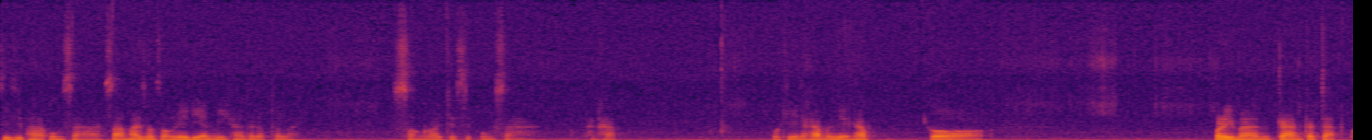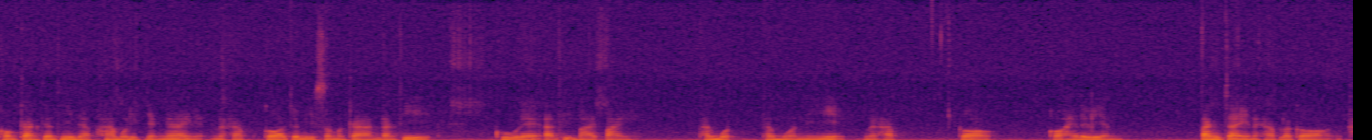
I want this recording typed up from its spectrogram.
45 องศา3พายส่วน2เรเดียนมีค่าเท่ากับเท่าไหร่ 270 องศานะครับ โอเคนะครับนักเรียนครับ ก็ ปริมาณการกระจัดของการเคลื่อนที่แบบฮาร์โมนิกอย่างง่ายเนี่ยนะครับ ก็จะมีสมการดังที่ครูได้อธิบายไป ทั้งหมดทั้งมวลนี้นะครับ ก็ขอให้นักเรียนตั้งใจนะครับ แล้วก็ข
